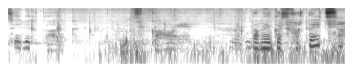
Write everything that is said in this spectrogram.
Це ліхтарик. Цікавий. Там якась фортеця.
